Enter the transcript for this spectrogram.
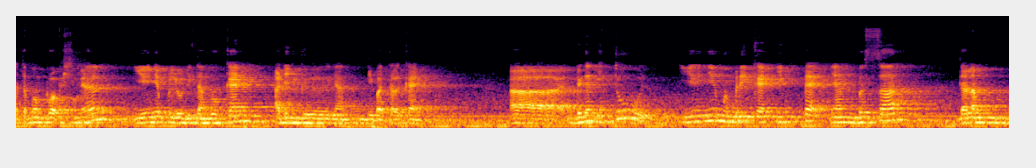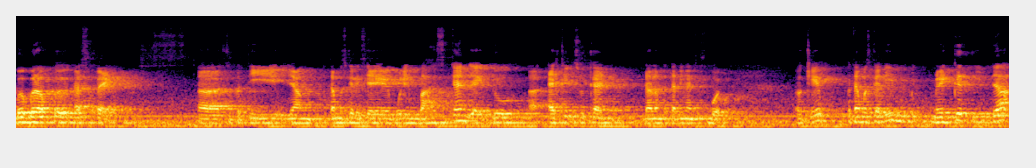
ataupun profesional ianya perlu ditangguhkan ada juga yang dibatalkan. Uh, dengan itu ianya memberikan impak yang besar dalam beberapa aspek uh, seperti yang pertama sekali saya boleh bahaskan iaitu uh, atlet sukan dalam pertandingan tersebut. Okey, pertama sekali mereka tidak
